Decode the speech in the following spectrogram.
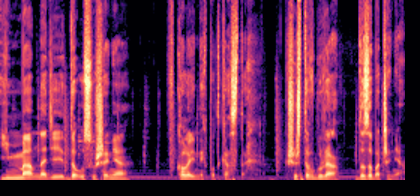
i mam nadzieję do usłyszenia w kolejnych podcastach. Krzysztof Góra, do zobaczenia.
